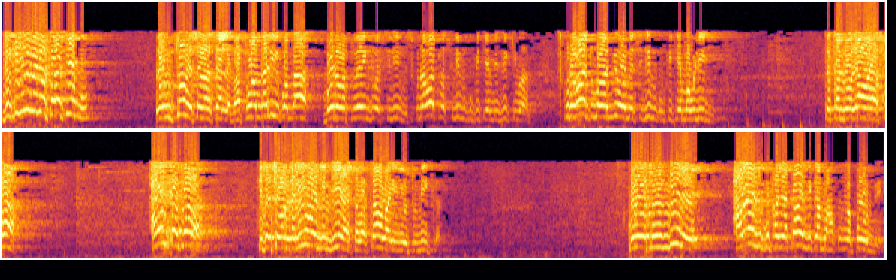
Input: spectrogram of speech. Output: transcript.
Ni kinyume na utaratibu wa mtume sala salam hatuangalii kwamba mbona watu wengi wasilimu. Sikuna watu wasilimu kupitia miziki bwana. Sikuna watu maambiwa wamesilimu kupitia maulidi sasa ndoa yao yafaa. Haitafaa. Kinachoangaliwa ni njia sawasawa iliyotumika. Kuna watu wengine hawezi kufanya kazi kama hakunywa pombe.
